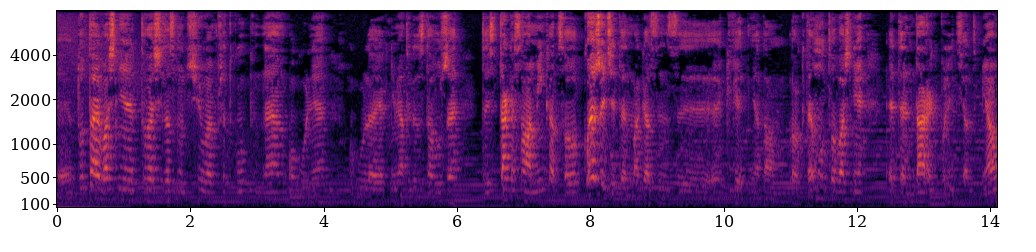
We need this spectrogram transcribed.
e, tutaj właśnie trochę się zasmuciłem przed kupnem ogólnie, w ogóle jak nie miałem tego zestawu, że to jest taka sama minka, co kojarzycie ten magazyn z e, kwietnia tam rok temu, to właśnie e, ten Darek policjant miał,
